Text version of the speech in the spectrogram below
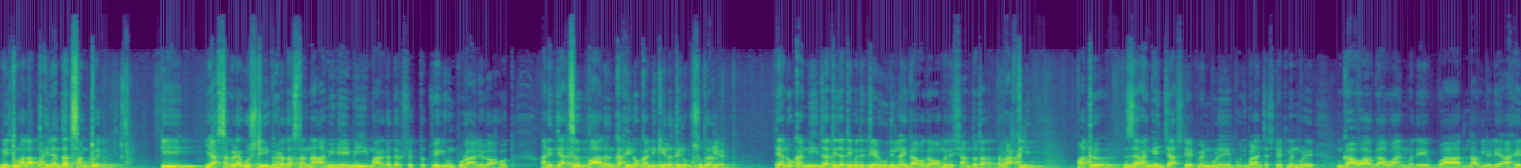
मी तुम्हाला पहिल्यांदाच सांगतोय की या सगळ्या गोष्टी घडत असताना आम्ही नेहमी मार्गदर्शक तत्वे घेऊन पुढं आलेलो आहोत. आणि त्याचं पालन काही लोकांनी केलं ते लोक सुधारले आहेत. त्या लोकांनी जाती जातीमध्ये तेढ होऊ दिली नाही गावागावामध्ये शांतता राखली. मात्र जरांगेंच्या स्टेटमेंटमुळे भुजबळांच्या स्टेटमेंटमुळे गावागावांमध्ये वाद लागलेले आहेत.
